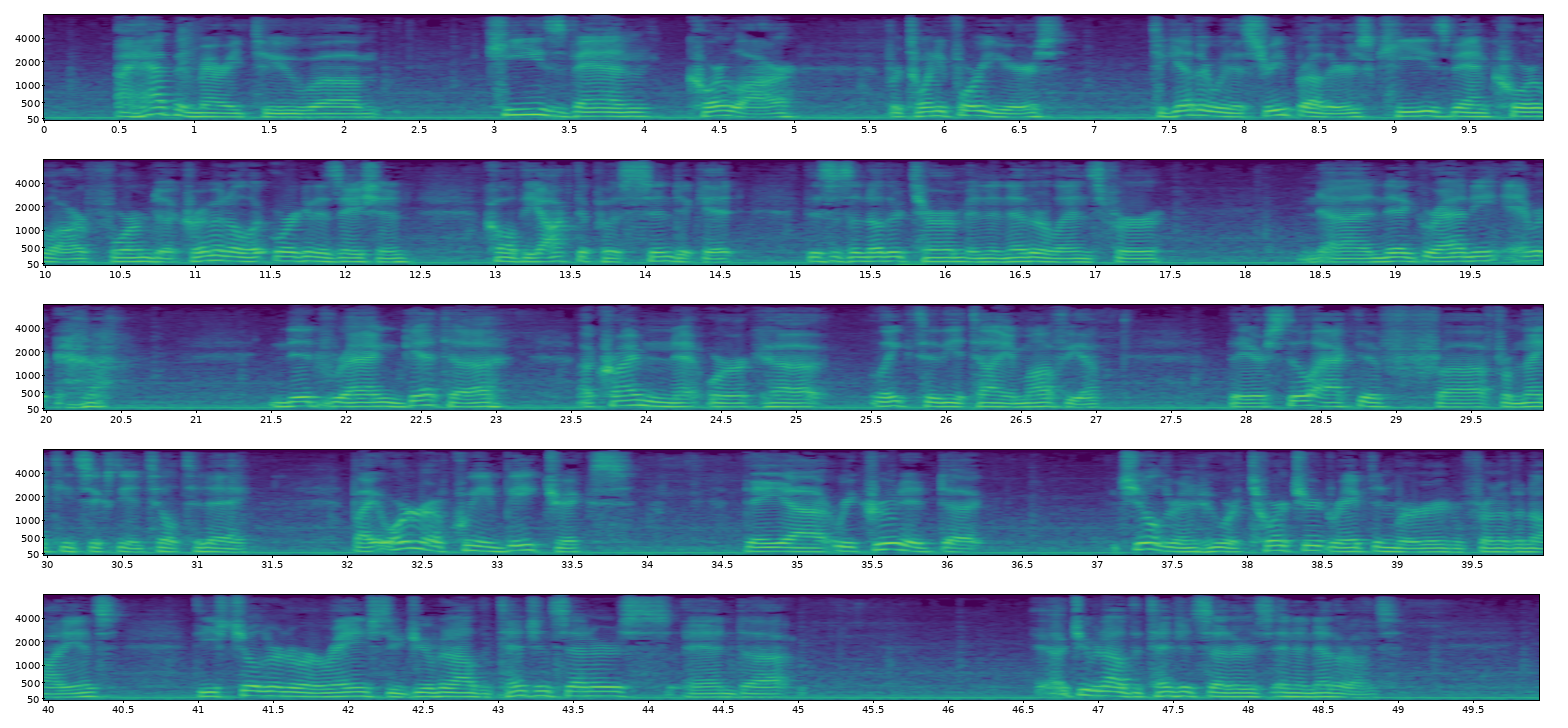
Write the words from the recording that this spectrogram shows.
I have been married to um, Kees Van Corlaar for 24 years. Together with his three brothers, Kees Van Corlaar formed a criminal organization called the Octopus Syndicate. This is another term in the Netherlands for uh, Negrani, Nidrangheta, a crime network uh, linked to the Italian mafia. They are still active uh, from 1960 until today. By order of Queen Beatrix, they uh, recruited uh, children who were tortured, raped, and murdered in front of an audience. These children were arranged through juvenile detention centers and uh, uh, juvenile detention centers in the Netherlands.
